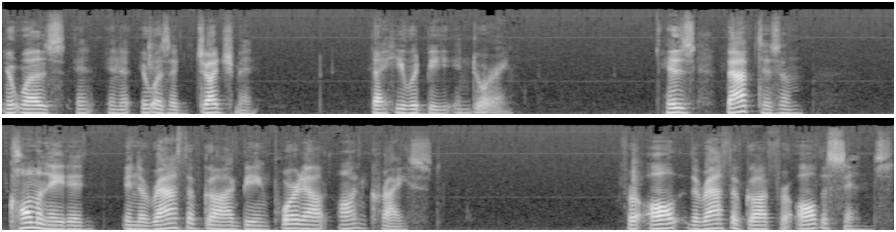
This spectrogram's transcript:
It was, in, in a, it was a judgment that he would be enduring. His baptism culminated in the wrath of God being poured out on Christ for all the wrath of God for all the sins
